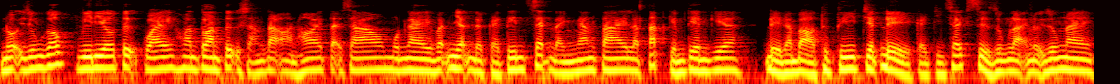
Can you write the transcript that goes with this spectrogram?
nội dung gốc, video tự quay, hoàn toàn tự sáng tạo hẳn hoi, tại sao một ngày vẫn nhận được cái tin xét đánh ngang tai là tắt kiếm tiền kia? Để đảm bảo thực thi triệt để cái chính sách sử dụng lại nội dung này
